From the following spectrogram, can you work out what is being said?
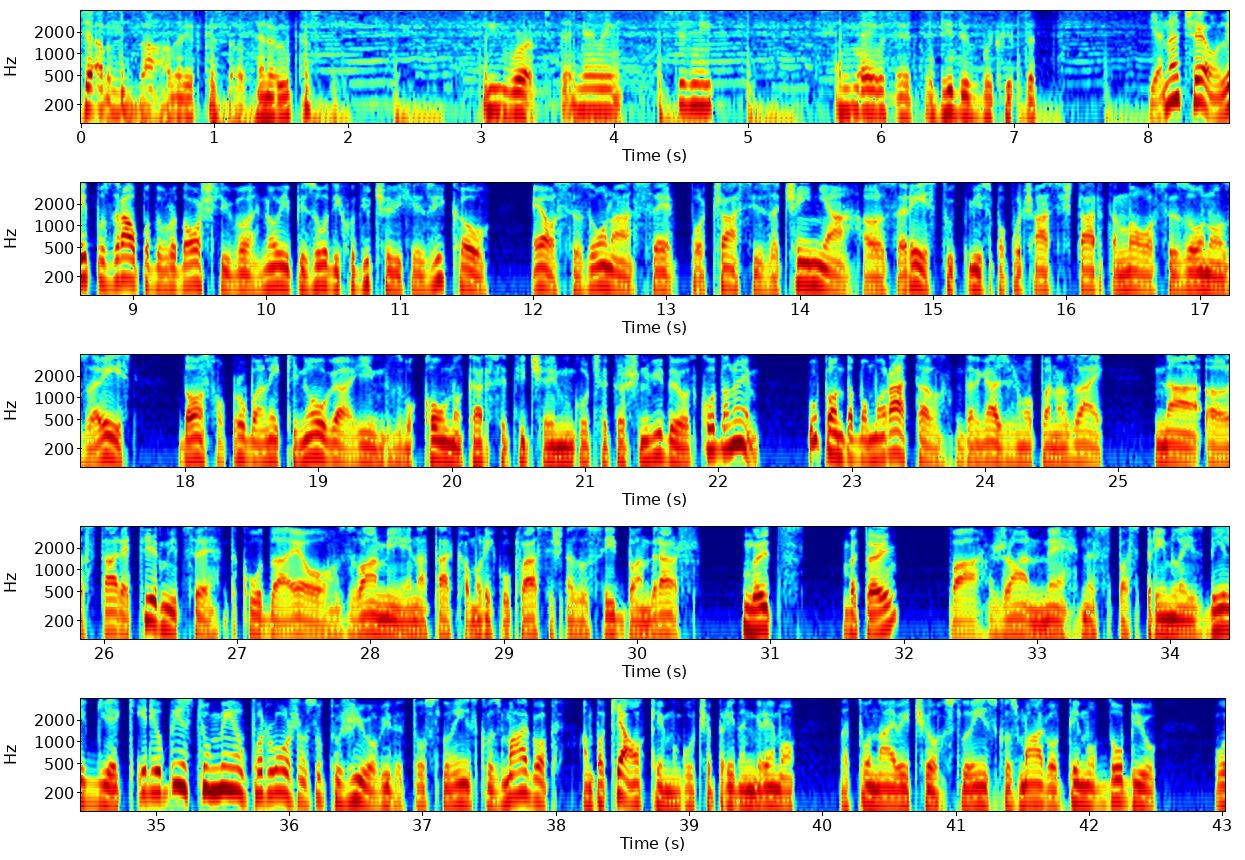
job and it was and it was we worked anyway Disney and I was it did it with the Ja, načel, lepo zdrav, pa dobrodošli v novi epizodi Hodičevih jezikov. Evo, sezona se počasi začenja, za res, tudi mi smo počasi štartali novo sezono, za res. Danes smo probali nekaj novega in zvokovno, kar se tiče in mogoče kakšen video. Tako da ne vem, upam, da bomo ratali, da gremo pa nazaj na uh, stare tirnice. Tako da, evo, z vami je ena taka, moram reči, klasična zasedba Andraš. Nec, Matej. Pa Žan, ne, nas pa spremlja iz Belgije, kjer je v bistvu imel priložnost tudi živo videti to slovensko zmago. Ampak ja, ok, mogoče preden gremo na to največjo slovensko zmago v tem obdobju,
